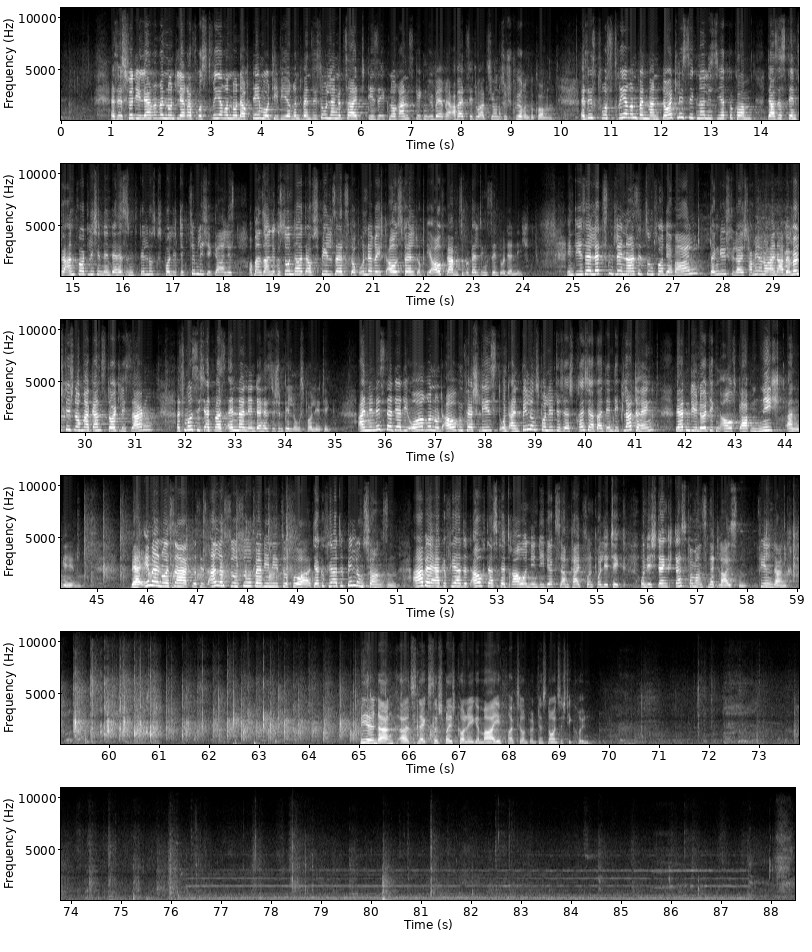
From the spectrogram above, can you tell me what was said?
Es ist für die Lehrerinnen und Lehrer frustrierend und auch demotivierend, wenn sie so lange Zeit diese Ignoranz gegenüber ihrer Arbeitssituation zu spüren bekommen. Es ist frustrierend, wenn man deutlich signalisiert bekommt, dass es den Verantwortlichen in der hessischen Bildungspolitik ziemlich egal ist, ob man seine Gesundheit aufs Spiel setzt, ob Unterricht ausfällt, ob die Aufgaben zu bewältigen sind oder nicht. In dieser letzten Plenarsitzung vor der Wahl, denke ich, vielleicht haben wir ja noch eine, aber möchte ich noch einmal ganz deutlich sagen, es muss sich etwas ändern in der hessischen Bildungspolitik. Ein Minister, der die Ohren und Augen verschließt, und ein bildungspolitischer Sprecher, bei dem die Platte hängt, werden die nötigen Aufgaben nicht angehen. Wer immer nur sagt, es ist alles so super wie nie zuvor, der gefährdet Bildungschancen. Aber er gefährdet auch das Vertrauen in die Wirksamkeit von Politik. Ich denke, das können wir uns nicht leisten. Vielen Dank. Vielen Dank. Als Nächster spricht Kollege May, Fraktion BÜNDNIS 90 die GRÜNEN.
